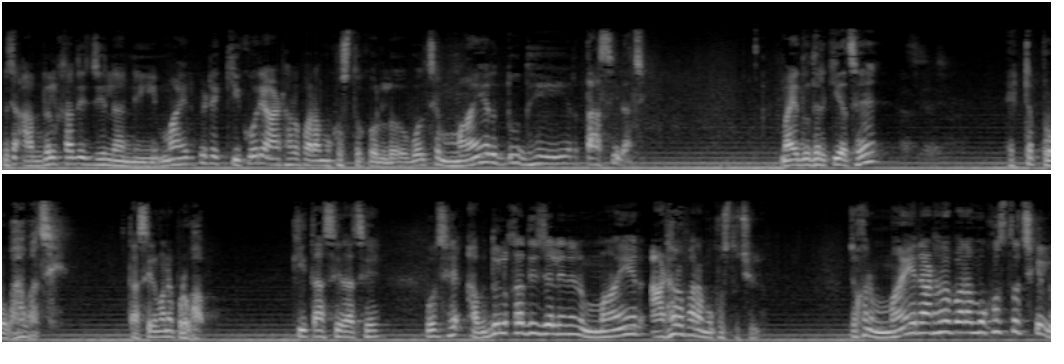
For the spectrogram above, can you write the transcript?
বলছে, আব্দুল কাদের জিলানি, মায়ের পেটে কি করে আঠারো পারা মুখস্থ করল? বলছে, মায়ের দুধের তাসির আছে। মায়ের দুধের কি আছে? একটা প্রভাব আছে। তাসির মানে প্রভাব। কি তাসির আছে? বলছে, আব্দুল কাদির জালিনের মায়ের আঠারো পারা মুখস্থ ছিল। যখন মায়ের আঠারো পারা মুখস্থ ছিল,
